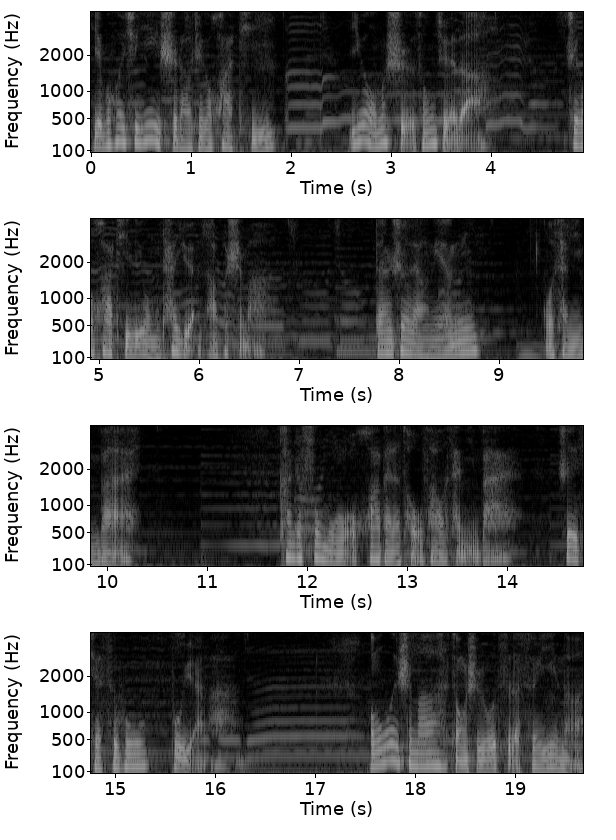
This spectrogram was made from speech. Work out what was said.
也不会去意识到这个话题，因为我们始终觉得这个话题离我们太远了，不是吗？但是这两年，我才明白，看着父母花白的头发，我才明白，这一切似乎不远了。我们为什么总是如此的随意呢？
